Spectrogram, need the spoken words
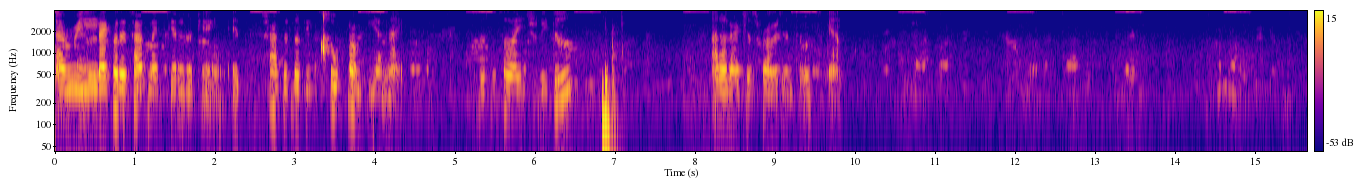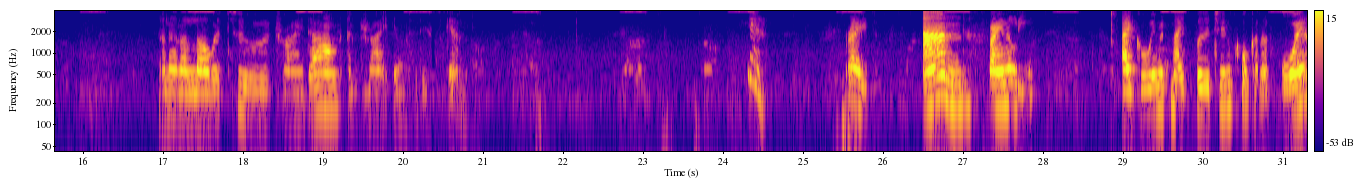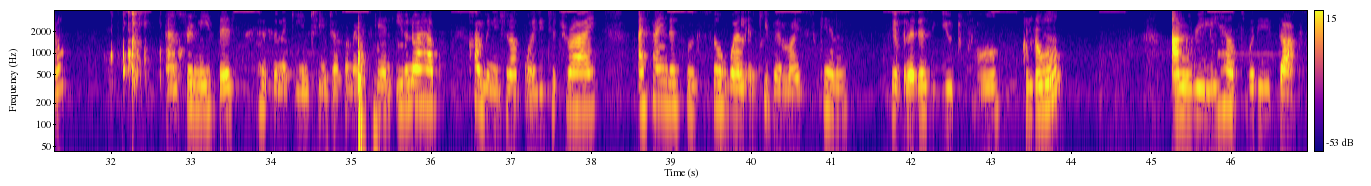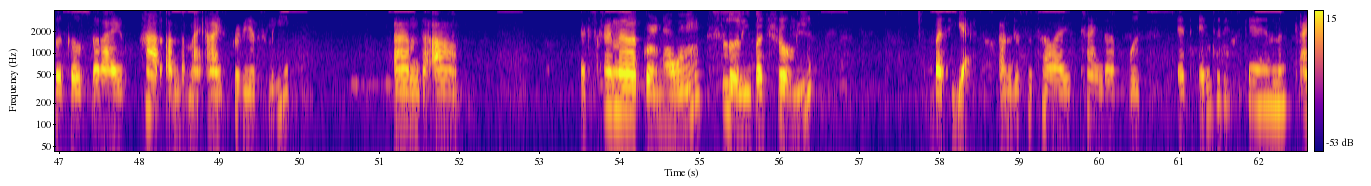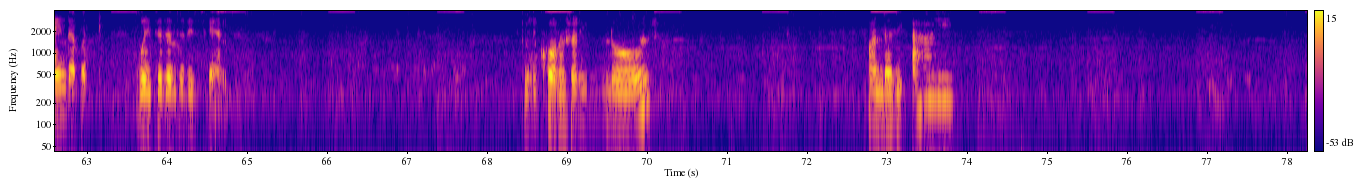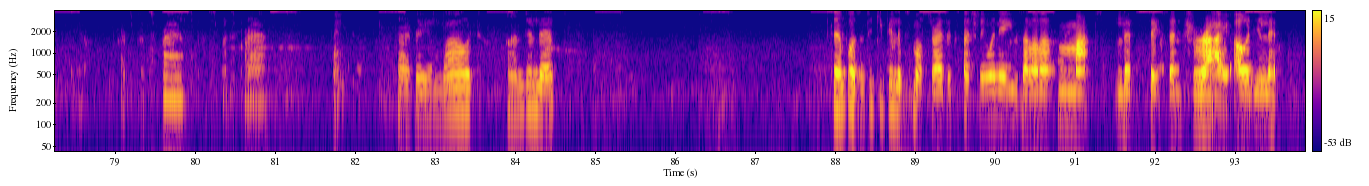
I really like how this has my skin looking. It has it looking so plumpy and nice this is how I usually do. And then I just rub it into the skin. And then allow it to dry down and dry into the skin. Yeah. Right. And finally I go in with my virgin coconut oil. And for me this has been a game changer for my skin. Even though I have combination of oily to dry I find this works so well in keeping my skin giving it this youthful glow and really helped with the dark circles that I had under my eyes previously. And um, it's kind of going away slowly but surely. But yes and this is how I kind of worked it into the skin kind of worked it into the skin to the corners of the nose under the eye press press press, press, press, press. Start your mouth on the lips. It's important to keep your lips moisturized, especially when you use a lot of matte lipsticks that dry out the lips.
